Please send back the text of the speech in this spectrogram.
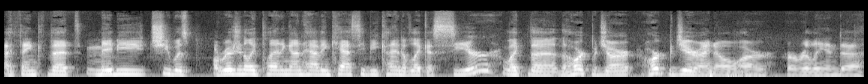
I think that maybe she was originally planning on having Cassie be kind of like a seer, like the the Hork-Bajir. Hork-Bajir I know are are really into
